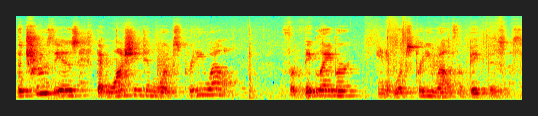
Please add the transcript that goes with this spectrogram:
The truth is that Washington works pretty well for big labor and it works pretty well for big business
